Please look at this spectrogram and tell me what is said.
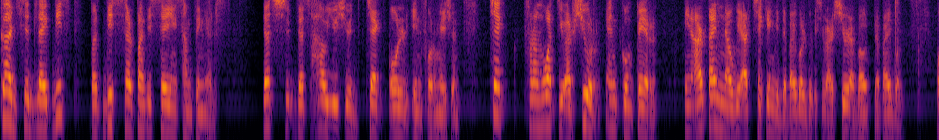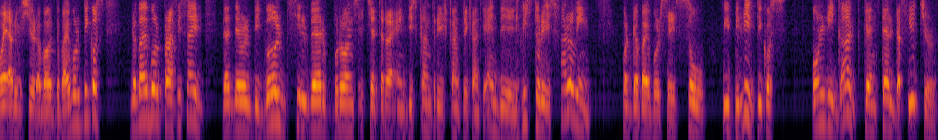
God said like this, but this serpent is saying something else. That's that's how you should check all information. Check from what you are sure and compare. In our time now, we are checking with the Bible because we are sure about the Bible. Why are we sure about the Bible? Because the Bible prophesied that there will be gold, silver, bronze, etc. And this country, country, country, and the history is following what the Bible says. So we believe because only God can tell the future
